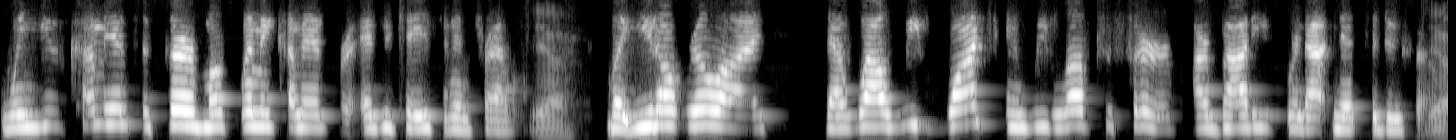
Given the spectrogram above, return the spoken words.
when you come in to serve, most women come in for education and travel. Yeah. But you don't realize that while we want and we love to serve, our bodies were not meant to do so. Yeah.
